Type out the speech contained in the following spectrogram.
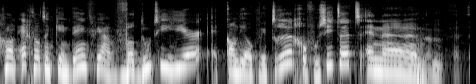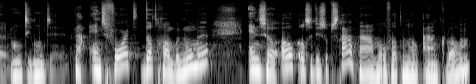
gewoon echt wat een kind denkt van, ja, wat doet hij hier? Kan die ook weer terug? Of hoe zit het? En eh, eh, moet hij, moet, nou, enzovoort. Dat gewoon benoemen. En zo ook, als het dus op straatnamen of wat dan ook aankwam,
